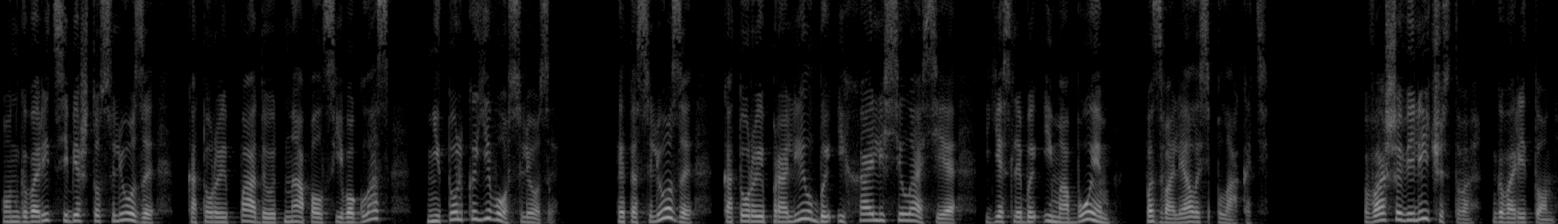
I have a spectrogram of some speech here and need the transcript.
Он говорит себе, что слезы, которые падают на пол с его глаз, не только его слезы. Это слезы, которые пролил бы и Хайли Селасия, если бы им обоим позволялось плакать. «Ваше Величество», — говорит он,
